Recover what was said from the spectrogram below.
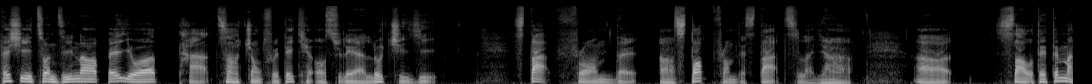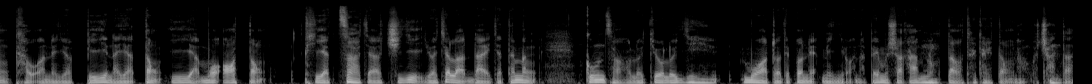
thế thì chuẩn nó cho phủ Australia lúc gì start from the uh, stop from the start là ya à ờ, sau thầu anh ya bị này ya động ý ya mua ở động thì cho cho chỉ gì yo cho là đại cho tế mang công sở lo cho lo gì mua cho tế bọn này mình yo na bé một sắc ham long tàu thay động nó của chúng ta.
